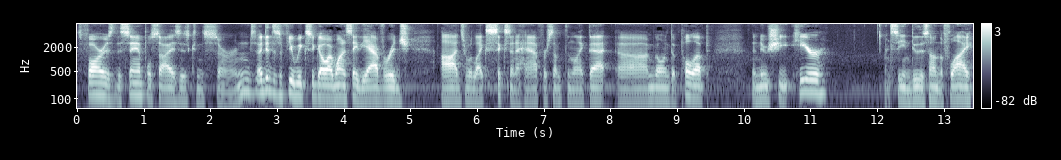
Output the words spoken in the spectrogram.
as far as the sample size is concerned, I did this a few weeks ago. I want to say the average odds were like six and a half or something like that. Uh, I'm going to pull up a new sheet here and see and do this on the fly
